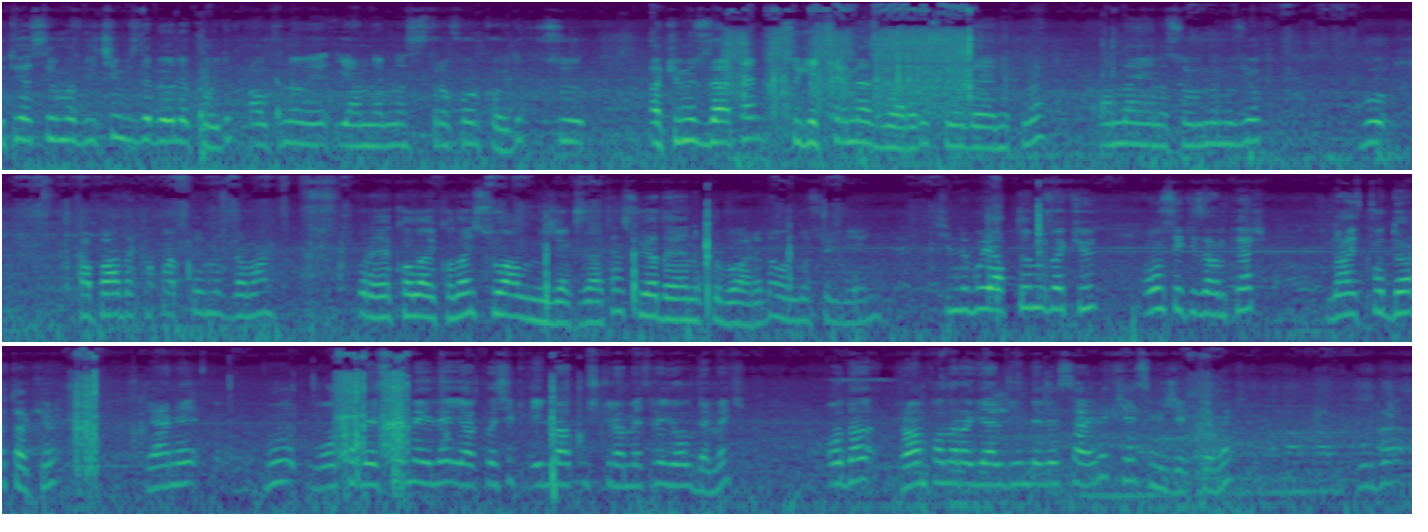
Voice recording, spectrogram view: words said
Kutuya sığmadığı için biz de böyle koyduk. Altına ve yanlarına strafor koyduk. Su akümüz zaten su geçirmez bu arada. Suya dayanıklı. Ondan yana sorunumuz yok. Bu kapağı da kapattığımız zaman buraya kolay kolay su almayacak zaten. Suya dayanıklı bu arada. Onu da söyleyelim. Şimdi bu yaptığımız akü 18 amper LifePo 4 akü. Yani bu Volta VSM ile yaklaşık 50-60 kilometre yol demek. O da rampalara geldiğinde vesaire kesmeyecek demek. Burada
